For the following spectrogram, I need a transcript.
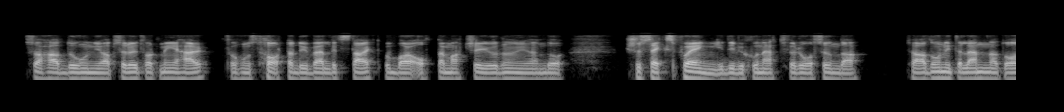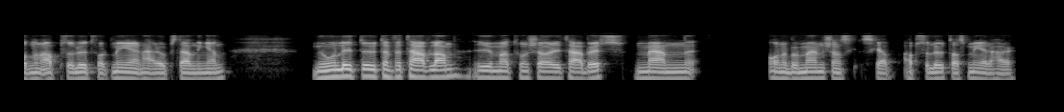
så hade hon ju absolut varit med här. För hon startade ju väldigt starkt på bara åtta matcher gjorde hon ju ändå 26 poäng i division 1 för Råsunda. Så hade hon inte lämnat då hade hon absolut varit med i den här uppställningen. Nu är hon lite utanför tävlan i och med att hon kör i Täbys, men Honorable Mention ska absolut tas med i det här.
